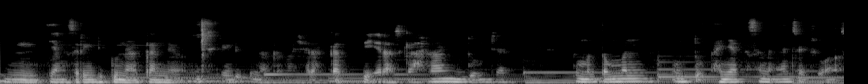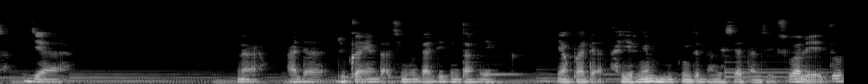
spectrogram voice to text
Hmm, yang sering digunakan ya sering digunakan masyarakat di era sekarang untuk mencari teman-teman untuk hanya kesenangan seksual saja. Nah ada juga yang tak singgung tadi tentang yang yang pada akhirnya menyinggung tentang kesehatan seksual yaitu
